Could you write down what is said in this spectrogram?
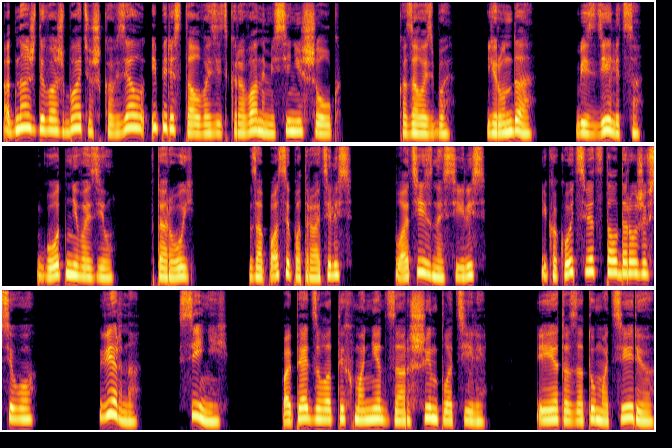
однажды ваш батюшка взял и перестал возить караванами синий шелк. Казалось бы, ерунда, безделица. Год не возил, второй. Запасы потратились, платья износились. И какой цвет стал дороже всего? Верно, синий. По пять золотых монет за аршин платили. И это за ту материю,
